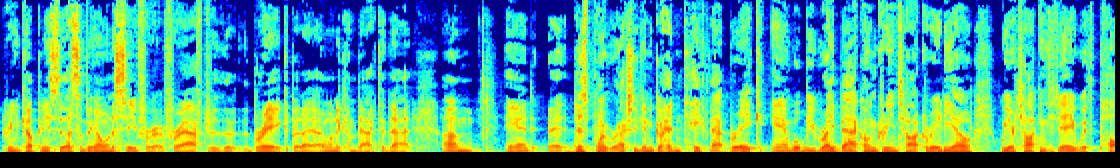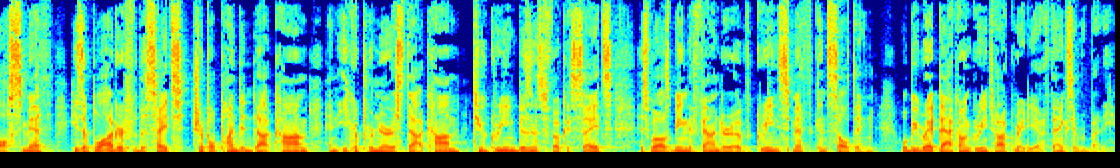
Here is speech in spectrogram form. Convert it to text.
green companies. So that's something I want to save for for after the, the break, but I, I want to come back to that. Um, and at this point, we're actually going to go ahead and take that break, and we'll be right back on Green Talk Radio. We are talking today with Paul Smith. He's a blogger for the sites triplepundit.com and ecopreneurist.com, two green business focused sites, as well as being the founder of Greensmith Consulting. We'll be right back on Green Talk Radio. Thanks, everybody.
